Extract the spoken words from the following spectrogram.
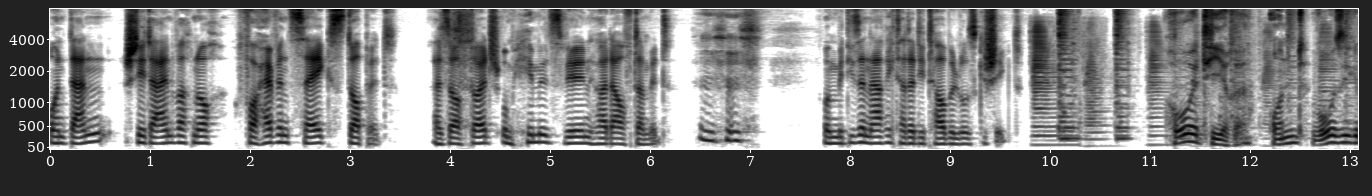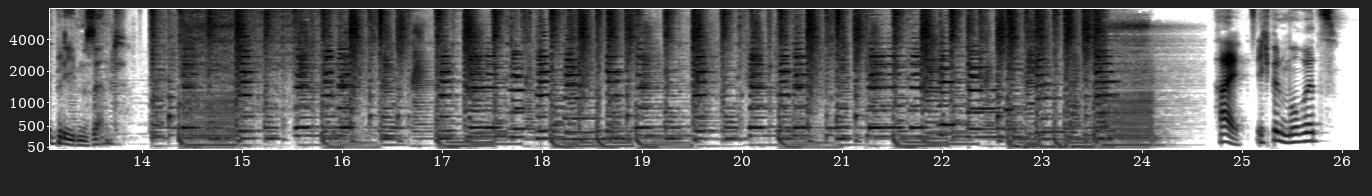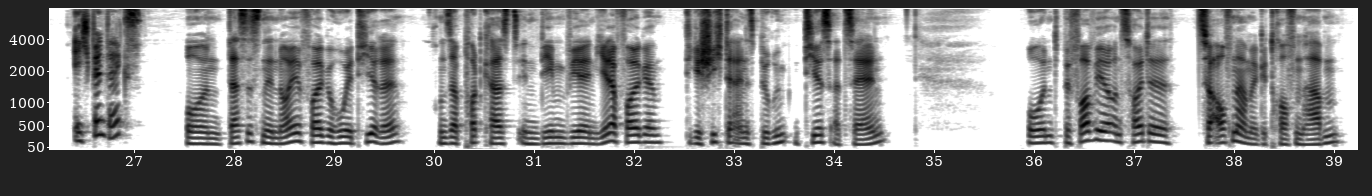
Und dann steht da einfach noch, for heaven's sake, stop it. Also auf Deutsch, um Himmels Willen, hört auf damit. Mhm. Und mit dieser Nachricht hat er die Taube losgeschickt. Hohe Tiere und wo sie geblieben sind. Hi, ich bin Moritz. Ich bin Bex. Und das ist eine neue Folge Hohe Tiere, unser Podcast, in dem wir in jeder Folge die Geschichte eines berühmten Tiers erzählen. Und bevor wir uns heute zur Aufnahme getroffen haben,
